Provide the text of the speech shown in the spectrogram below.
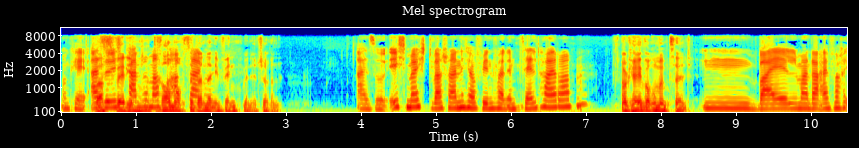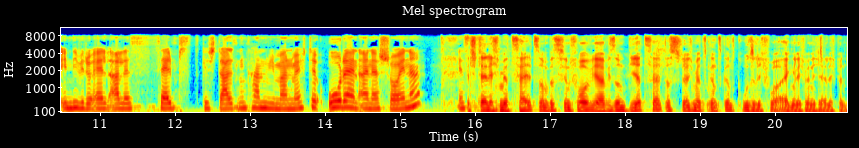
Okay, also was ich die kann schon mal vorab Traumhochzeit einer Eventmanagerin? Also ich möchte wahrscheinlich auf jeden Fall im Zelt heiraten. Okay, warum im Zelt? weil man da einfach individuell alles selbst gestalten kann, wie man möchte. Oder in einer Scheune. Jetzt stelle ich mir Zelt so ein bisschen vor, wie, ja, wie so ein Bierzelt. Das stelle ich mir jetzt ganz, ganz gruselig vor, eigentlich, wenn ich ehrlich bin.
